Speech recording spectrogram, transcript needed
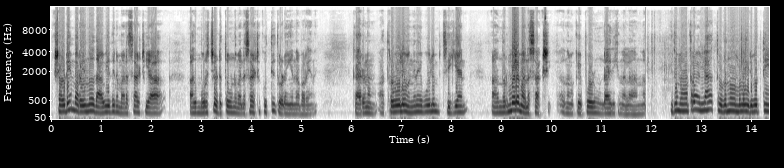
പക്ഷെ അവിടെയും പറയുന്നത് ദാവീദിന്റെ മനസാക്ഷി ആ അത് മുറിച്ചെടുത്തുകൊണ്ട് മനസാക്ഷി കുത്തി തുടങ്ങിയെന്നാണ് പറയുന്നത്. കാരണം അത്ര പോലും അങ്ങനെ പോലും ചെയ്യാൻ നിർമ്മല മനസാക്ഷി അത് നമുക്ക് എപ്പോഴും ഉണ്ടായിരിക്കും നല്ലതാണ്. ഇത് മാത്രമല്ല തുടർന്ന് നമ്മൾ ഇരുപത്തി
